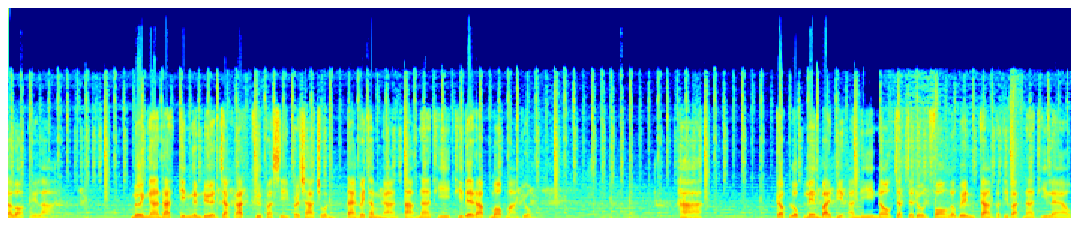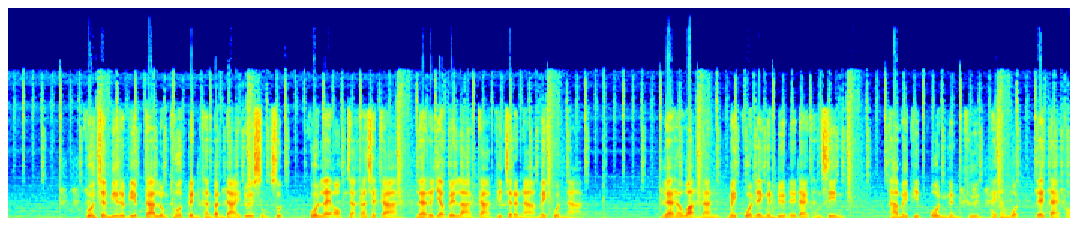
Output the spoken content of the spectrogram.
ตลอดเวลา หน่วยงานรัฐกินเงินเดือนจากรัฐคือภาษีประชาชน แต่ไม่ทำงานตามหน้าที่ที่ได้รับมอบหมายยม หา กับหลบเลี่ยงบ่ายเบี่ยงอันนี้นอกจากจะโดนฟ้องละเว้นการปฏิบัติหน้าที่แล้ว ควรจะมีระเบียบการลงโทษเป็นขั้นบันไดด้วยสูงสุด ควรไล่ออกจากราชการและระยะเวลาการพิจารณาไม่ควรนาน และระหว่างนั้นไม่ควรได้เงินเดือนใด ๆ ทั้งสิ้น ถ้าไม่ผิดโอนเงินคืนให้ทั้งหมดได้แต่ขอ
